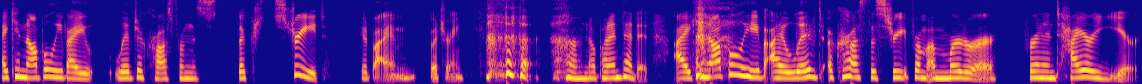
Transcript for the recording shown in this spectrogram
I cannot believe I lived across from the, the street Goodbye. I'm butchering. no pun intended. I cannot believe I lived across the street from a murderer for an entire year.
